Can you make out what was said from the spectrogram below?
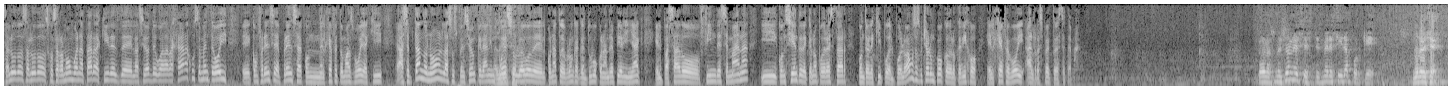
Saludos, saludos, José Ramón, buena tarde aquí desde la ciudad de Guadalajara. Justamente hoy eh, conferencia de prensa con el jefe Tomás Boy aquí eh, aceptando no la suspensión que le han impuesto luego del conato de bronca que tuvo con André Pierre Gignac el pasado fin de semana y consciente de que no podrá estar contra el equipo del pueblo. Vamos a escuchar un poco de lo que dijo el jefe Boy al respecto de este tema. Pero la suspensión es, este, es merecida porque no debe ser.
